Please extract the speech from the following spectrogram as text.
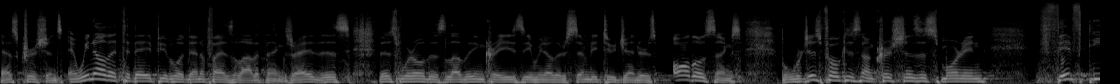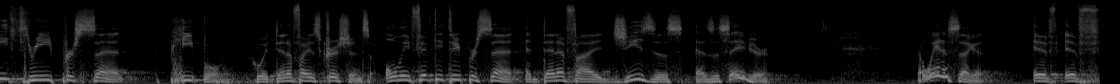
as Christians, and we know that today people identify as a lot of things, right? This this world is lovely and crazy. We know there's 72 genders, all those things. But we're just focused on Christians this morning. 53% people who identify as Christians, only 53% identify Jesus as a savior. Now wait a second. If if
